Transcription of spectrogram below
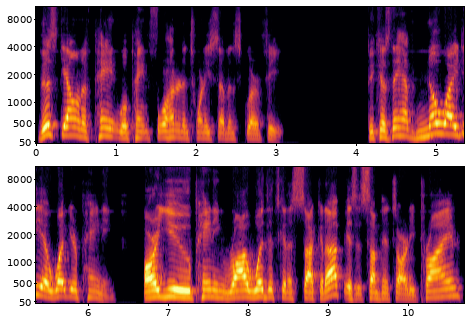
this gallon of paint will paint 427 square feet because they have no idea what you're painting. Are you painting raw wood that's going to suck it up? Is it something that's already primed?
